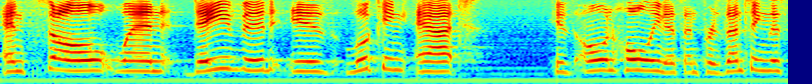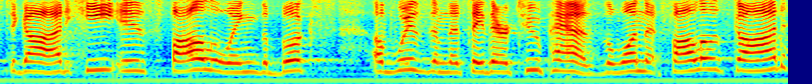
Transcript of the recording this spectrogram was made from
And so when David is looking at his own holiness and presenting this to God, he is following the books of wisdom that say there are two paths the one that follows God,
